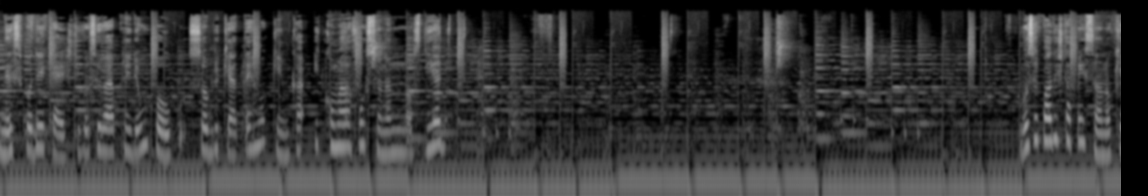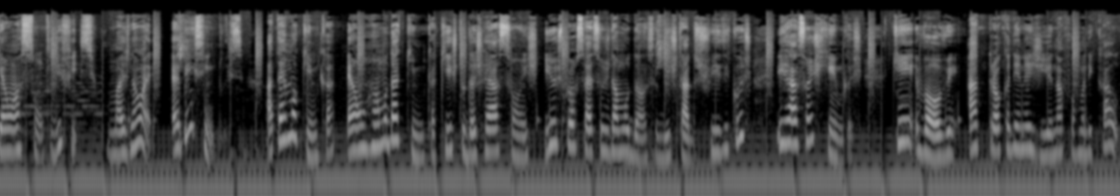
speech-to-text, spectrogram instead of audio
Nesse podcast você vai aprender um pouco sobre o que é a termoquímica e como ela funciona no nosso dia a dia. Você pode estar pensando que é um assunto difícil, mas não é. É bem simples. A termoquímica é um ramo da química que estuda as reações e os processos da mudança de estados físicos e reações químicas, que envolvem a troca de energia na forma de calor.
